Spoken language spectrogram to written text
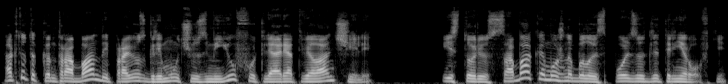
а кто-то контрабандой провез гремучую змею в футляре от виолончели. Историю с собакой можно было использовать для тренировки.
